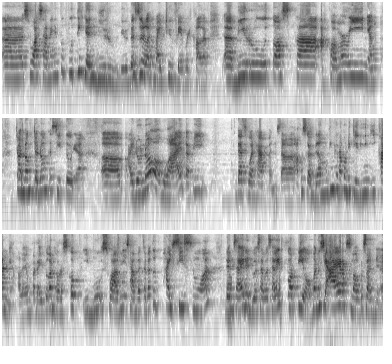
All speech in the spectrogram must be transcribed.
uh, suasananya tuh putih dan biru gitu. That's like my two favorite color. Uh, biru, Tosca, aquamarine yang condong-condong ke situ ya. Uh, I don't know why tapi that's what happens. Uh, aku suka bilang mungkin karena aku dikelilingin ikan ya. Kalau yang pada itu kan horoskop ibu, suami, sahabat-sahabat tuh Pisces semua. Dan oh. saya ada dua sahabat saya lagi Scorpio, manusia air semua urusannya.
